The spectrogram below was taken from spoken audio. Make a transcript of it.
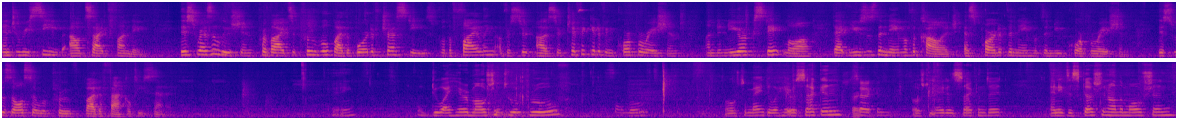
and to receive outside funding. This resolution provides approval by the Board of Trustees for the filing of a cer- a certificate of incorporation under New York State law that uses the name of the college as part of the name of the new corporation. This was also approved by the Faculty Senate. Okay. Do I hear a motion to approve? So moved. Motion made. Do I hear a second? Second. Motion made and seconded. Any discussion on the motion?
